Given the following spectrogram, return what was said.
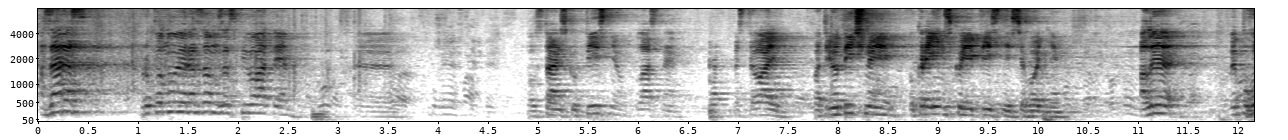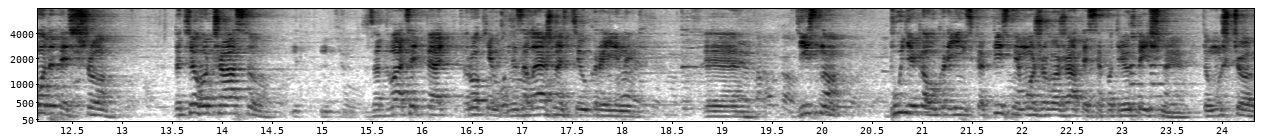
А зараз пропоную разом заспівати е, повстанську пісню, власне, фестиваль патріотичної української пісні сьогодні. Але ви погодитесь, що до цього часу, за 25 років незалежності України, е, дійсно будь-яка українська пісня може вважатися патріотичною, тому що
